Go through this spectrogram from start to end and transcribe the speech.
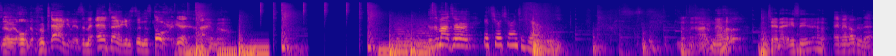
So, oh, the protagonist and the antagonist in the story. Yeah. Hey, man. This is my turn. It's your turn Tahir. I don't know. Tear the ACL. Hey man, don't do that.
